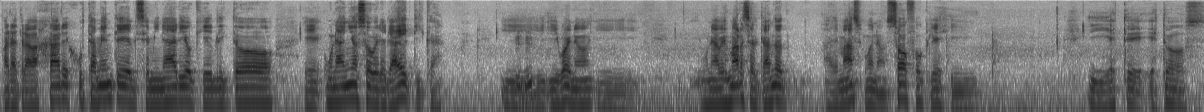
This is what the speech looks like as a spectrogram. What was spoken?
para trabajar justamente el seminario que él dictó eh, un año sobre la ética. Y, bueno, y una vez más resaltando además, bueno, Sófocles y, y este, estos,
